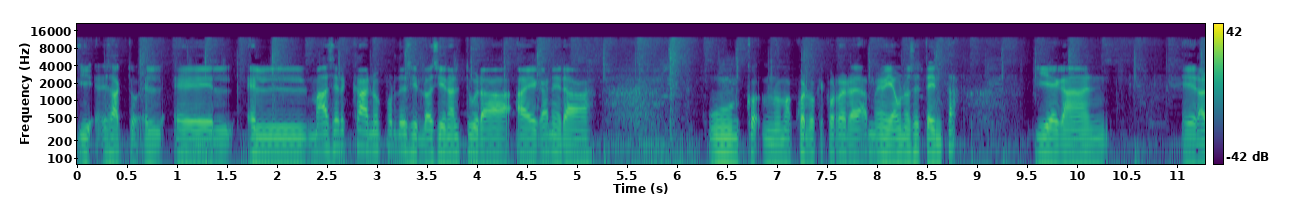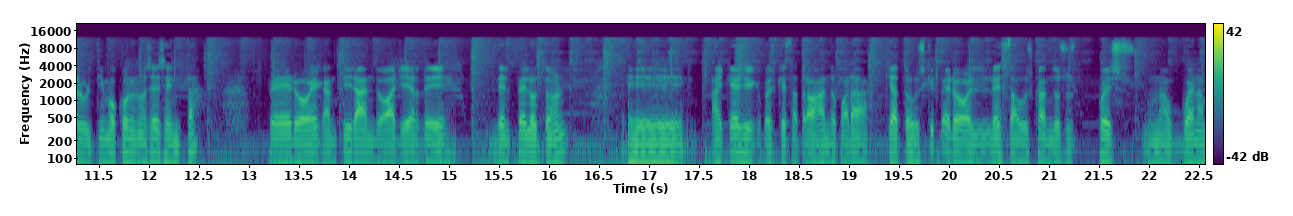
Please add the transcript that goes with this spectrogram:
Y exacto, el, el- el más cercano, por decirlo así, en altura a Egan era un, no me acuerdo qué correr era, medía 1.70 y Egan era el último con 1.60, pero Egan tirando ayer de, del pelotón. Eh, hay que decir que pues que está trabajando para Kiatowski, pero él está buscando sus, pues una buena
